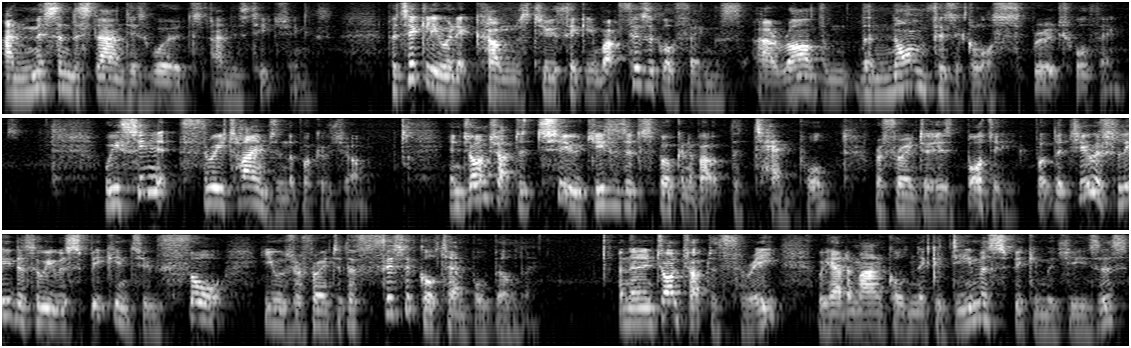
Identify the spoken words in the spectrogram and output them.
and misunderstand his words and his teachings, particularly when it comes to thinking about physical things uh, rather than the non physical or spiritual things. We've seen it three times in the book of John. In John chapter 2, Jesus had spoken about the temple, referring to his body, but the Jewish leaders who he was speaking to thought he was referring to the physical temple building. And then in John chapter 3, we had a man called Nicodemus speaking with Jesus,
